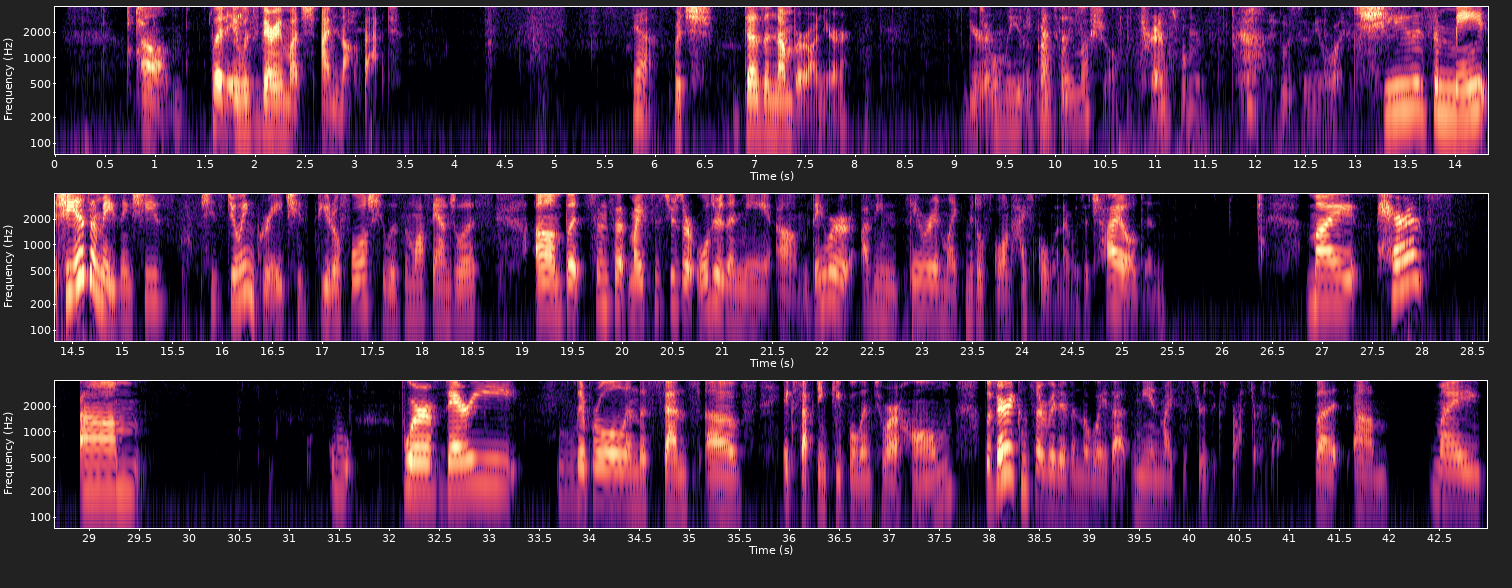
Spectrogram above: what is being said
Um, but it was very much, I'm not that. Yeah, which does a number on your your Tell me about mental this. emotional. Trans woman who's in your life. She was amazing. She is amazing. She's she's doing great. She's beautiful. She lives in Los Angeles. Um, but since uh, my sisters are older than me, um, they were I mean they were in like middle school and high school when I was a child, and my parents um, w- were very liberal in the sense of accepting people into our home, but very conservative in the way that me and my sisters expressed ourselves. But um, my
